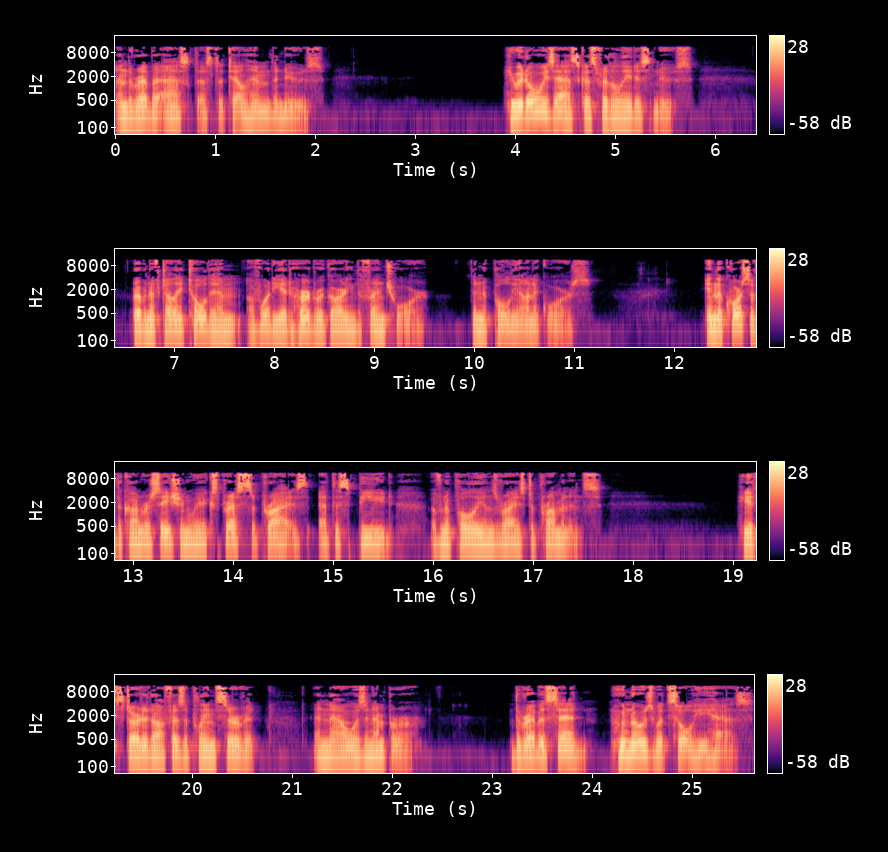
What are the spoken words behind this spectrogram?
and the Rebbe asked us to tell him the news. He would always ask us for the latest news. Reb Naftali told him of what he had heard regarding the French War, the Napoleonic Wars. In the course of the conversation, we expressed surprise at the speed of Napoleon's rise to prominence. He had started off as a plain servant, and now was an emperor. The Rebbe said, Who knows what soul he has?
